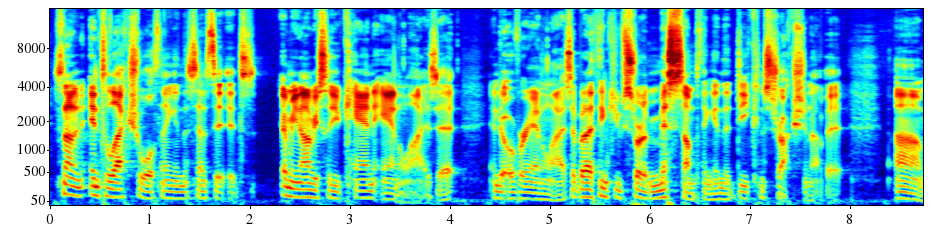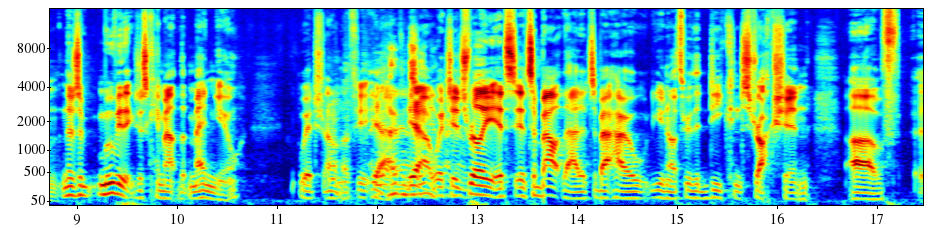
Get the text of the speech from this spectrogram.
it's not an intellectual thing in the sense that it's. I mean, obviously, you can analyze it and to overanalyze it, but I think you sort of miss something in the deconstruction of it. Um, there's a movie that just came out, The Menu, which I don't know if you, yeah, yeah, it. which it's really it's it's about that. It's about how you know through the deconstruction of uh,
